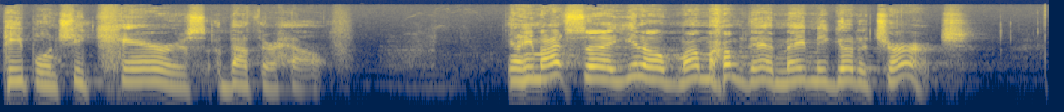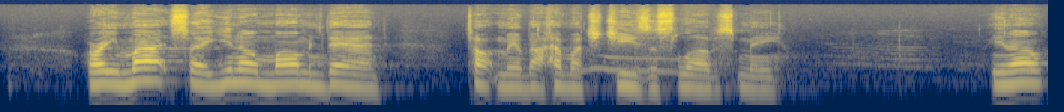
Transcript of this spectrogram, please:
people and she cares about their health? You know, he might say, you know, my mom and dad made me go to church. Or he might say, you know, mom and dad, taught me about how much Jesus loves me. You know?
